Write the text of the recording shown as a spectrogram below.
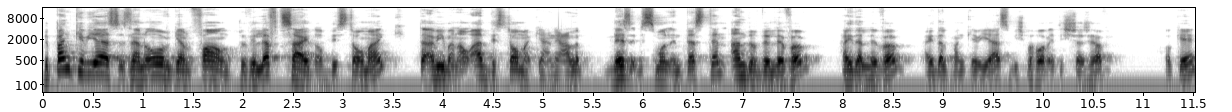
The pancreas is an organ found to the left side of the stomach تقريبا او at the stomach يعني على لازق بالسمول intestine under the liver هيدا الليفر هيدا البنكرياس بيشبه ورقة الشجر. Okay?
